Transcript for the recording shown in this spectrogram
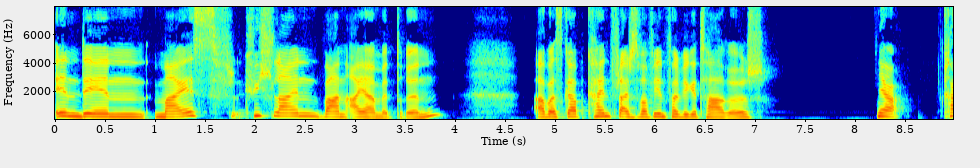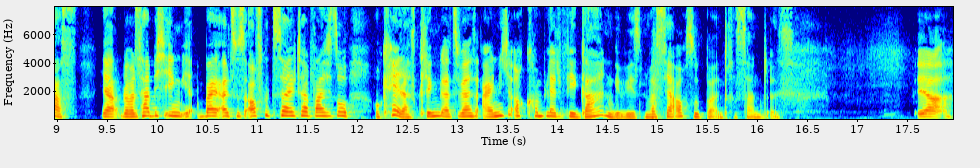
in den Maisküchlein waren Eier mit drin. Aber es gab kein Fleisch, es war auf jeden Fall vegetarisch. Ja, krass. Ja, aber das habe ich irgendwie, bei, als du es aufgezählt hast, war ich so, okay, das klingt, als wäre es eigentlich auch komplett vegan gewesen, was ja auch super interessant ist. Ja.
